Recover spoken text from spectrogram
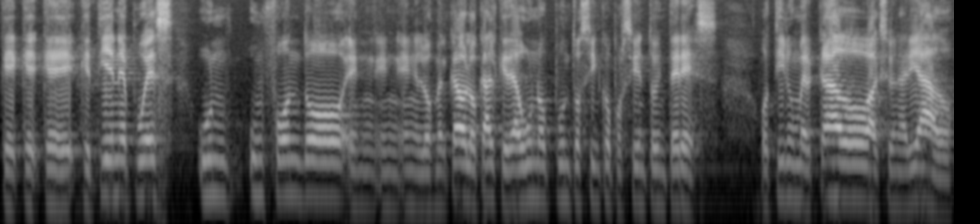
que, tiene pues un, fondo en, los mercados locales que da 1.5% de interés, o tiene un mercado accionariado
